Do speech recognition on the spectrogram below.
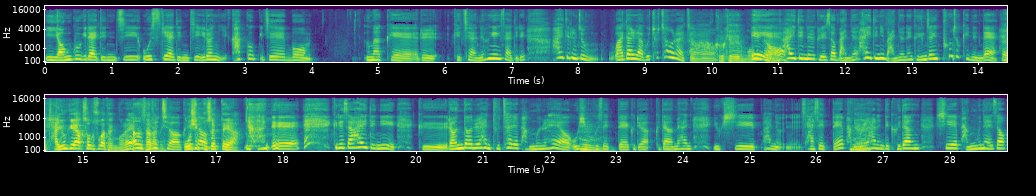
이 영국이라든지 오스트리아든지 이런 각국 이제 뭐 음악회를 개최하는 흥행사들이 하이든을 좀 와달라고 초청을 하죠. 아, 그렇게 되는 거군요. 예, 하이든을 그래서 만년 하이든이 만년은 굉장히 풍족했는데 네, 자유계약 선수가 된 거네. 어, 그렇죠. 59세 때야. 네. 그래서 하이든이 그 런던을 한 두 차례 방문을 해요. 59세 음. 때 그리고 그 다음에 한 60, 한 4세 때 방문을 예. 하는데 그 당시에 방문해서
